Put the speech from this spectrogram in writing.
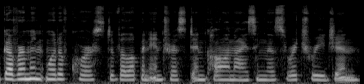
The government would, of course, develop an interest in colonizing this rich region,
